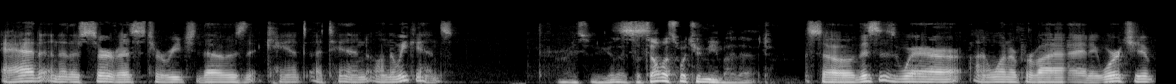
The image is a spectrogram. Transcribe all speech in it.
add another service to reach those that can't attend on the weekends. All right. So, you so tell us what you mean by that. So this is where I want to provide a worship,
